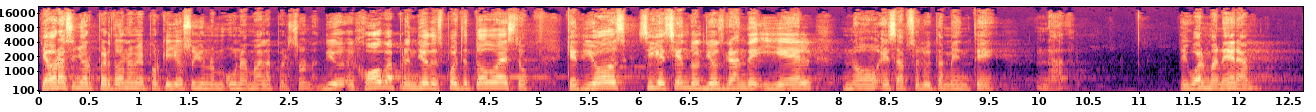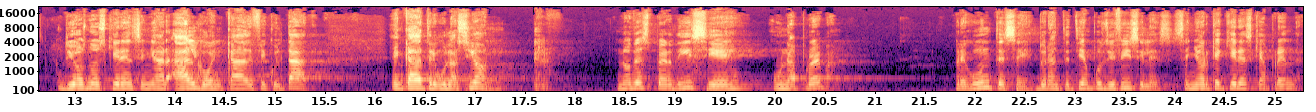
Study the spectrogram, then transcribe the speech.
Y ahora, Señor, perdóname porque yo soy una, mala persona. Job aprendió después de todo esto que Dios sigue siendo el Dios grande y Él no es absolutamente nada. De igual manera, Dios nos quiere enseñar algo en cada dificultad, en cada tribulación. No desperdicie una prueba. Pregúntese durante tiempos difíciles, Señor, ¿qué quieres que aprenda?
